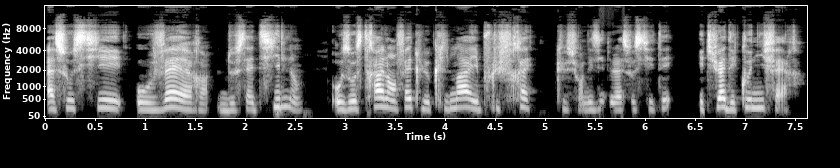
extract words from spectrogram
associé au vert de cette île, aux Australes, en fait, le climat est plus frais que sur les îles de la Société, et tu as des conifères.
